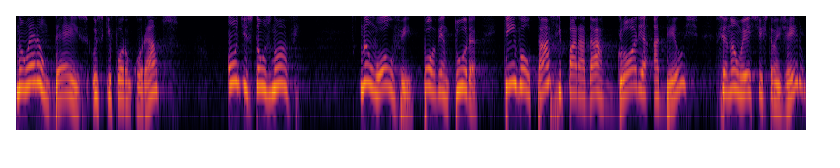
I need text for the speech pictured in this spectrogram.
Não eram dez os que foram curados? Onde estão os nove? Não houve, porventura, quem voltasse para dar glória a Deus, senão este estrangeiro?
